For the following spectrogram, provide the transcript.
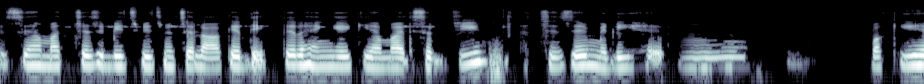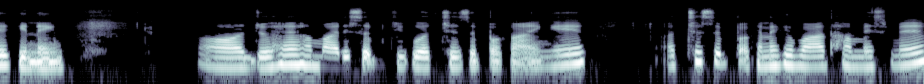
इसे हम अच्छे से बीच बीच में चला के देखते रहेंगे कि हमारी सब्ज़ी अच्छे से मिली है पकी है कि नहीं? और जो है हमारी सब्ज़ी को अच्छे से पकाएँगे। अच्छे से पकने के बाद हम इसमें,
